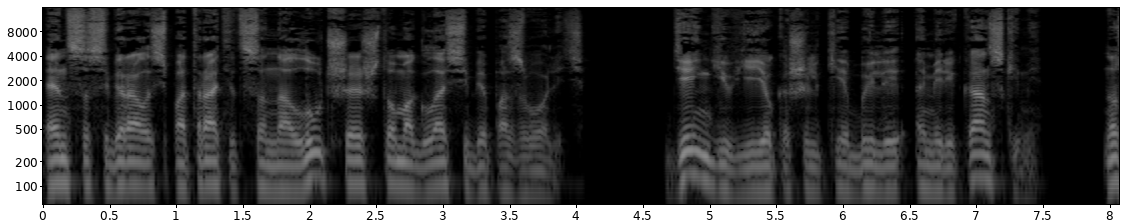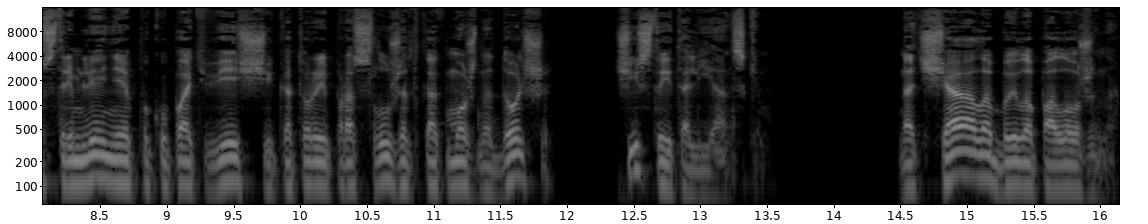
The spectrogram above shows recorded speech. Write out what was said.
Энса собиралась потратиться на лучшее, что могла себе позволить. Деньги в ее кошельке были американскими, но стремление покупать вещи, которые прослужат как можно дольше, чисто итальянским. Начало было положено.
